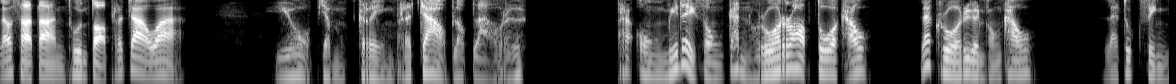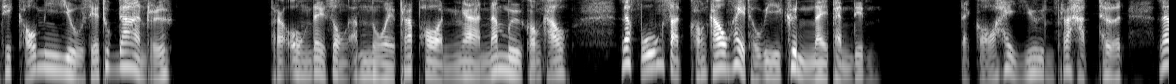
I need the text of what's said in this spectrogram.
แล้วซาตานทูลตอบพระเจ้าว่า โยบยำเกรงพระเจ้าเปล่าๆหรือ พระองค์ไม่ได้ทรงกั้นรั้วรอบตัวเขา และครัวเรือนของเขา และทุกสิ่งที่เขามีอยู่เสียทุกด้านหรือ พระองค์ได้ทรงอำนวยพระพรงานน้ำมือของเขา และฝูงสัตว์ของเขาให้ทวีขึ้นในแผ่นดิน แต่ขอให้ยื่นพระหัตถ์เถิด และ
